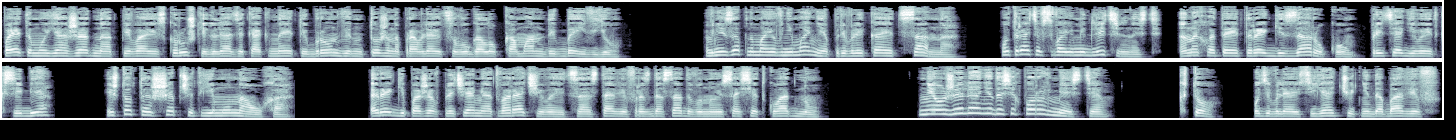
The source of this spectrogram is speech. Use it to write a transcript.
поэтому я жадно отпиваю из кружки, глядя, как Нейт и Бронвин тоже направляются в уголок команды Бэйвью. Внезапно мое внимание привлекает Санна. Утратив свою медлительность, она хватает Регги за руку, притягивает к себе и что-то шепчет ему на ухо. Регги, пожав плечами, отворачивается, оставив раздосадованную соседку одну. «Неужели они до сих пор вместе?» «Кто?» — удивляюсь я, чуть не добавив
